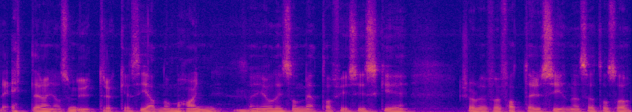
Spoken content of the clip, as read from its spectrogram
det er et eller annet som uttrykkes gjennom han. Så han er jo litt sånn metafysisk i sjølve forfattersynet sitt også.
